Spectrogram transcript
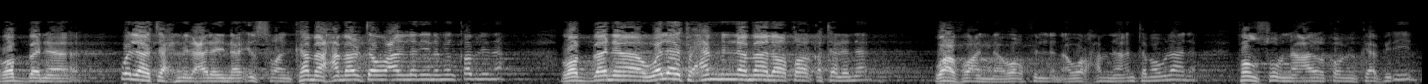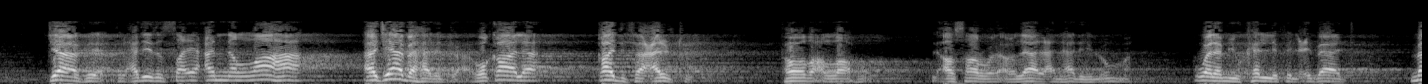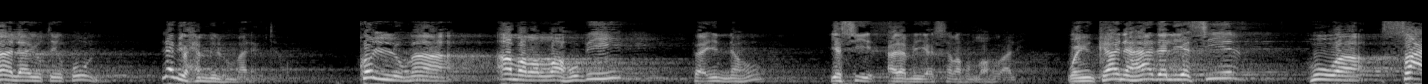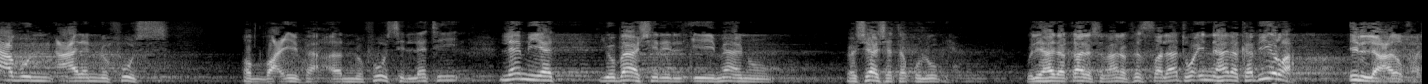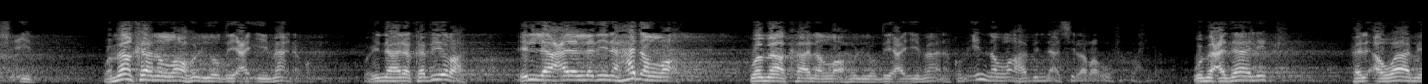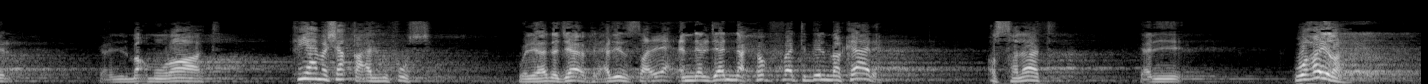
ربنا ولا تحمل علينا اصرا كما حملته على الذين من قبلنا. ربنا ولا تحملنا ما لا طاقة لنا. واعف عنا واغفر لنا وارحمنا أنت مولانا. فانصرنا على القوم الكافرين. جاء في الحديث الصحيح أن الله أجاب هذا الدعاء وقال قد فعلت. فوضع الله الآثار والأغلال عن هذه الأمة. ولم يكلف العباد ما لا يطيقون لم يحملهم ما لا يطيقون. كل ما أمر الله به فإنه يسير على من يسره الله عليه. وإن كان هذا اليسير هو صعب على النفوس الضعيفة النفوس التي لم يباشر الإيمان بشاشة قلوبها. ولهذا قال سبحانه في الصلاة وإنها لكبيرة. إلا على الخاشعين. وما كان الله ليضيع إيمانكم. وإنها لكبيرة إلا على الذين هدى الله. وما كان الله ليضيع إيمانكم. إن الله بالناس لرؤوف رحيم. ومع ذلك فالأوامر يعني المأمورات فيها مشقة على النفوس. ولهذا جاء في الحديث الصحيح أن الجنة حفت بالمكاره. الصلاة يعني وغيرها.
